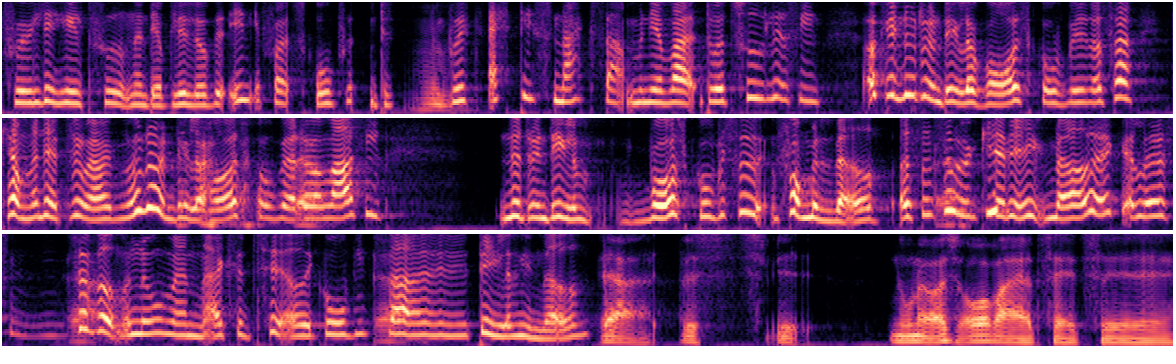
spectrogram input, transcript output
følte jeg hele tiden, at jeg blev lukket ind i folks gruppe. Det, mm. Jeg kunne ikke rigtig snakke sammen, men jeg var, det var tydeligt sådan, okay, nu er du en del af vores gruppe, og så kan man have til mig, nu er du en del af vores gruppe, og det var meget sådan, når du er en del af vores gruppe, så får man mad, og så, så giver de ikke mad, ikke? Eller sådan, så ved man nu, at man er accepteret i gruppen, så øh, deler vi mad. Ja, hvis vi, nogle af os overvejer at tage til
